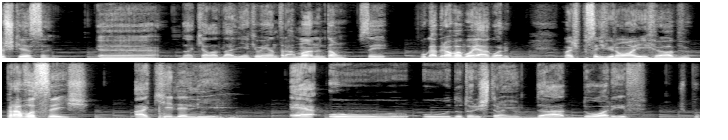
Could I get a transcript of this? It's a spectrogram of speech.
Eu esqueça, é, daquela da linha que eu ia entrar. Mano, então, você, o Gabriel vai boiar agora. Mas tipo, vocês viram o Arif, é óbvio. Pra vocês, aquele ali é o, o Doutor Estranho da, do Arif? Tipo,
